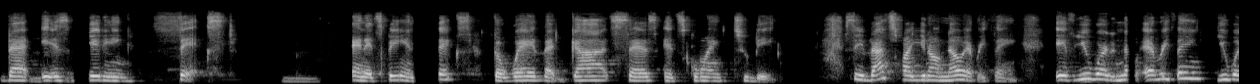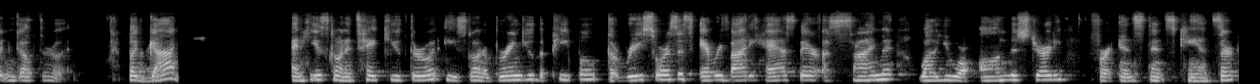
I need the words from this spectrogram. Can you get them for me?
that mm-hmm. is getting fixed. Mm-hmm. And it's being fixed the way that God says it's going to be. See, that's why you don't know everything. If you were to know everything, you wouldn't go through it. But right. God, and He's going to take you through it. He's going to bring you the people, the resources. Everybody has their assignment while you are on this journey. For instance, cancer,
